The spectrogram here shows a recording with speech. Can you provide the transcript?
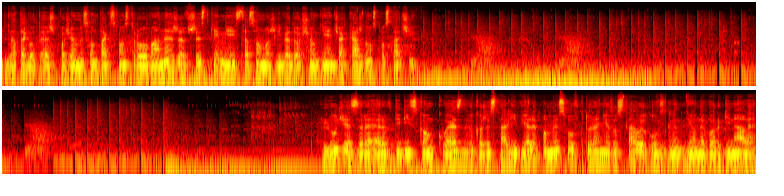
Dlatego też poziomy są tak skonstruowane, że wszystkie miejsca są możliwe do osiągnięcia każdą z postaci. Ludzie z Rare w Diddy's Kong Quest wykorzystali wiele pomysłów, które nie zostały uwzględnione w oryginale.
